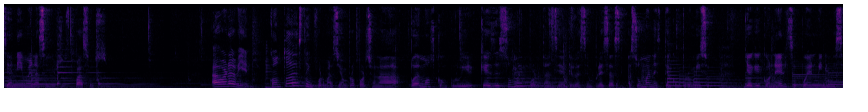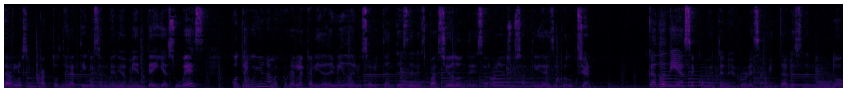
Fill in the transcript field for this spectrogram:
se animen a seguir sus pasos. Ahora bien, con toda esta información proporcionada, podemos concluir que es de suma importancia que las empresas asuman este compromiso, ya que con él se pueden minimizar los impactos negativos al medio ambiente y a su vez contribuyen a mejorar la calidad de vida de los habitantes del espacio donde desarrollan sus actividades de producción. Cada día se cometen errores ambientales en el mundo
